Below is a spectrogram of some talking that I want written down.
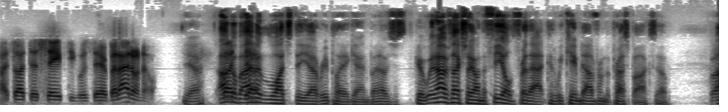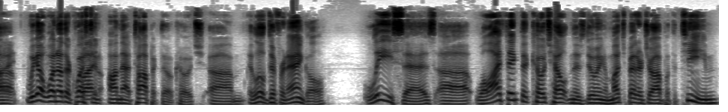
I thought the safety was there, but I don't know. Yeah. I'll But, go. I uh, haven't watched the uh, replay again, but I was just good. When I was actually on the field for that because we came down from the press box. So Right. uh, we got one other question on that topic, though, Coach. Um, a little different angle. Lee says, uh, "Well, I think that Coach Helton is doing a much better job with the team.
